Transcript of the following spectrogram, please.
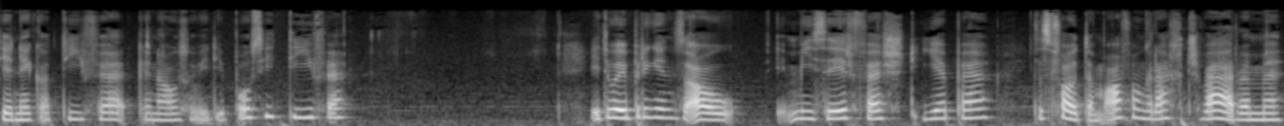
die negativen genauso wie die positiven. Ich tue übrigens auch mich sehr fest üben. Das fällt am Anfang recht schwer, wenn man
